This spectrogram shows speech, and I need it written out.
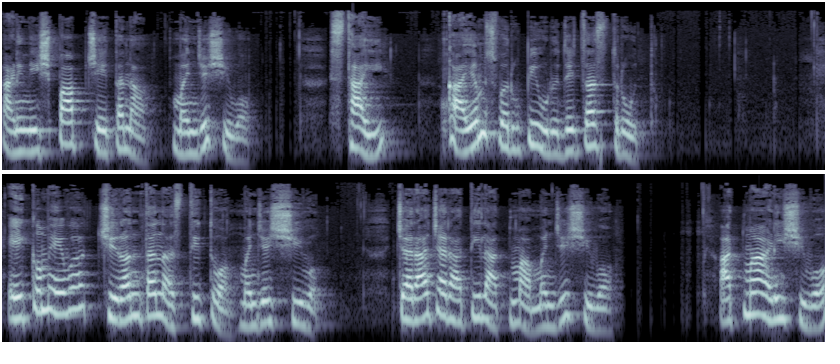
आणि निष्पाप चेतना म्हणजे शिव. स्थायी कायमस्वरूपी ऊर्जेचा स्रोत. एकमेव चिरंतन अस्तित्व म्हणजे शिव. चराचरातील आत्मा म्हणजे शिव. आत्मा आणि शिव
